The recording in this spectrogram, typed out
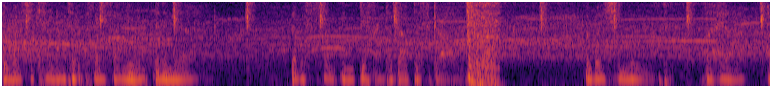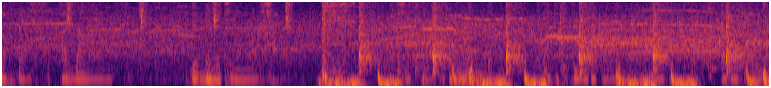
The way she came into the place, I knew right then and there. There was something different about this girl. The way she moved, her hair, her face, her lines. Divinity in motion. As she started to move, I could feel the presence, everything.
